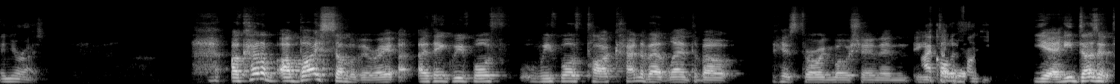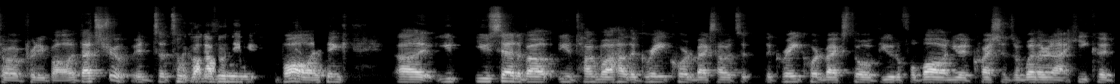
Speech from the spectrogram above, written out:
In your eyes." I'll kind of I'll buy some of it, right? I think we've both we've both talked kind of at length about his throwing motion, and I call it funky. Yeah, he doesn't throw a pretty ball. That's true. It's, it's a wobbly ball. I think uh, you you said about you talk about how the great quarterbacks, how it's a, the great quarterbacks throw a beautiful ball, and you had questions of whether or not he could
